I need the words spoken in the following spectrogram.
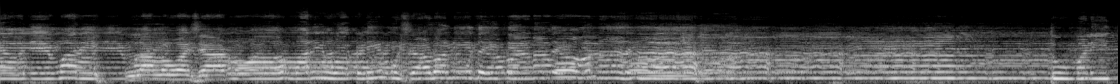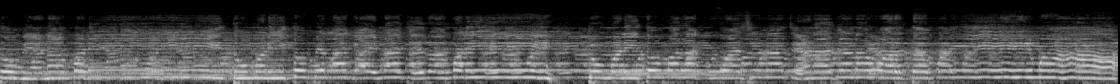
આવજે મારી લાલ વસાડો, મારી વકડી મુસાડો ની દઈ તું મળી તો વેણા મળી, તું મળી તો પેલા ગાયના જેરા મળી, તું મળી તો મારા કુવાસીના જણા જણા વર્ત મળી, માં.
